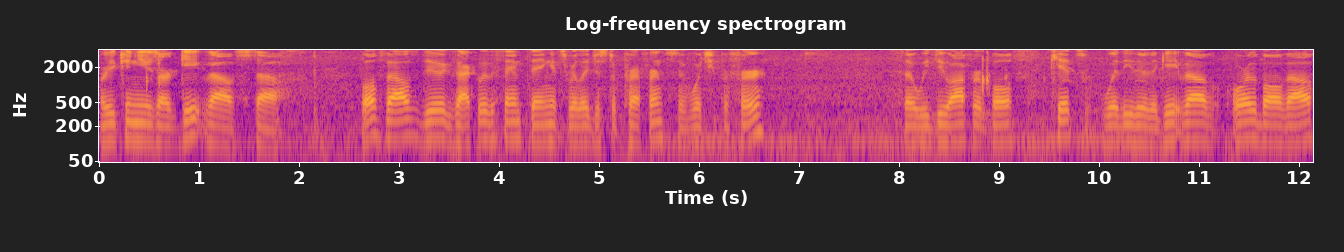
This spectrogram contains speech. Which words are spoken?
or you can use our gate valve style. Both valves do exactly the same thing. It's really just a preference of what you prefer. So we do offer both kits with either the gate valve or the ball valve,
